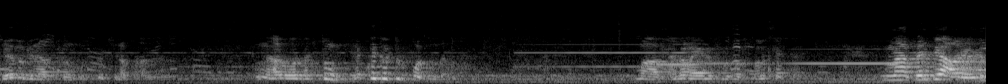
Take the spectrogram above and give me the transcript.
చేదు జ్ఞాపకం గుర్తొచ్చినప్పుడల్లా నాలో రక్తం గట్ట కట్టుకుపోతుంది. మా ఘనమైన నా తులసక్క నాకంటే ఆరేళ్ళు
